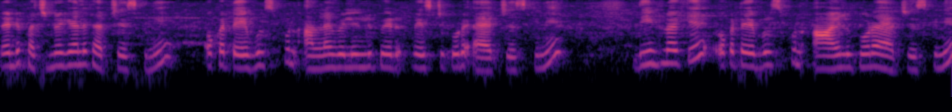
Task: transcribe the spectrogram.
రెండు పచ్చిమిరకాయలు కట్ చేసుకుని ఒక టేబుల్ స్పూన్ అల్లం వెల్లుల్లి పేస్ట్ కూడా యాడ్ చేసుకుని దీంట్లోకి ఒక టేబుల్ స్పూన్ ఆయిల్ కూడా యాడ్ చేసుకుని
